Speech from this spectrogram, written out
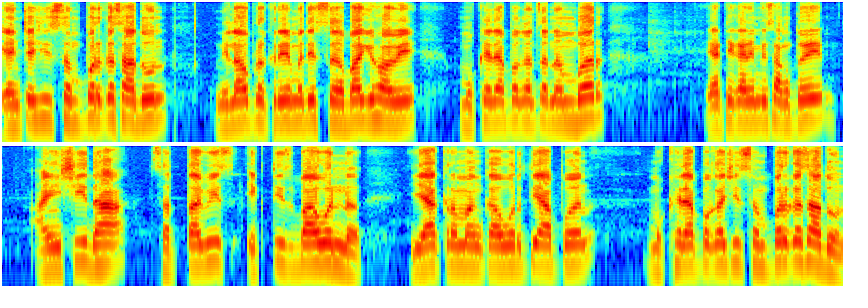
यांच्याशी संपर्क साधून निलाव प्रक्रियेमध्ये सहभागी व्हावे. मुख्याध्यापकांचा नंबर या ठिकाणी मी सांगतोय ऐंशी दहा सत्तावीस एकतीस बावन्न या क्रमांकावरती आपण मुख्याध्यापकांशी संपर्क साधून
